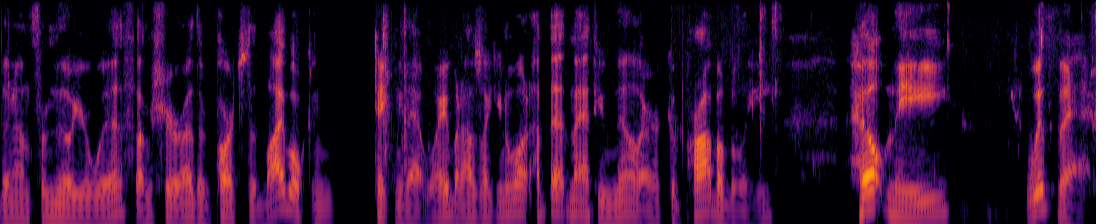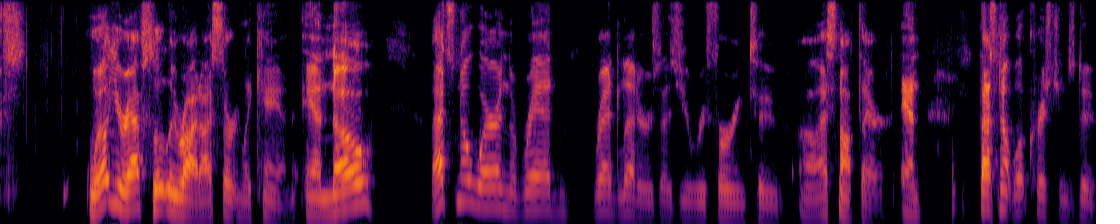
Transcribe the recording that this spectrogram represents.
that I'm familiar with. I'm sure other parts of the Bible can take me that way, but I was like, you know what? I bet Matthew Miller could probably help me with that. Well, you're absolutely right. I certainly can. And no, that's nowhere in the red red letters as you're referring to. Uh, that's not there, and that's not what Christians do.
